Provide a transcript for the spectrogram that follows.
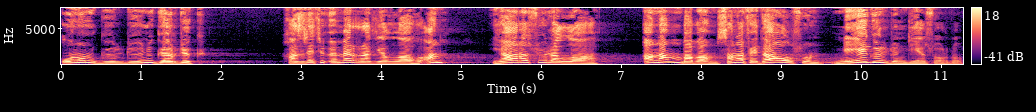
onun güldüğünü gördük. Hazreti Ömer radıyallahu anh Ya Resulallah anam babam sana feda olsun neye güldün diye sordu.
